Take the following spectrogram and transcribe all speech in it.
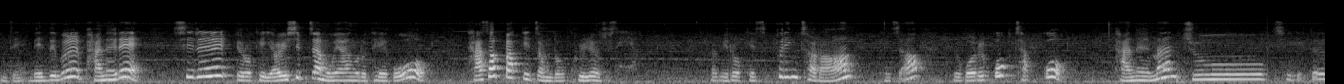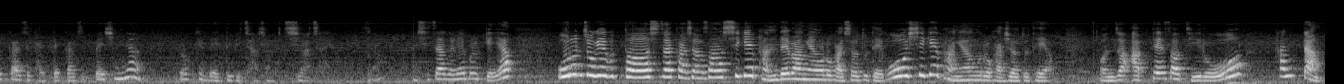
이제 매듭을 바늘에 실을 이렇게 열십자 모양으로 대고 다섯 바퀴 정도 굴려주세요. 그럼 이렇게 스프링처럼 되죠? 요거를 꼭 잡고 바늘만 쭉 실이 끝까지 갈 때까지 빼시면 이렇게 매듭이 자동으로 지어져요. 그죠? 시작을 해볼게요. 오른쪽에부터 시작하셔서 시계 반대 방향으로 가셔도 되고 시계 방향으로 가셔도 돼요. 먼저 앞에서 뒤로 한 땀,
